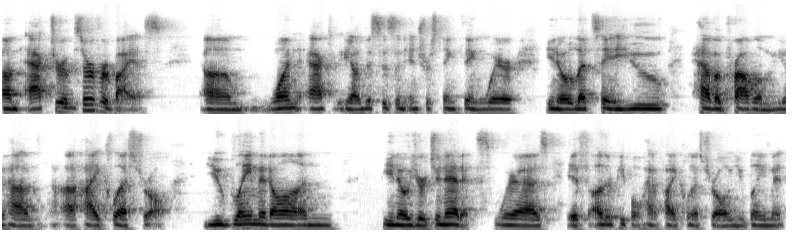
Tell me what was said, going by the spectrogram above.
Um, actor observer bias. Um, one act, you know, this is an interesting thing where, you know, let's say you have a problem, you have a high cholesterol, you blame it on you know your genetics whereas if other people have high cholesterol you blame it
